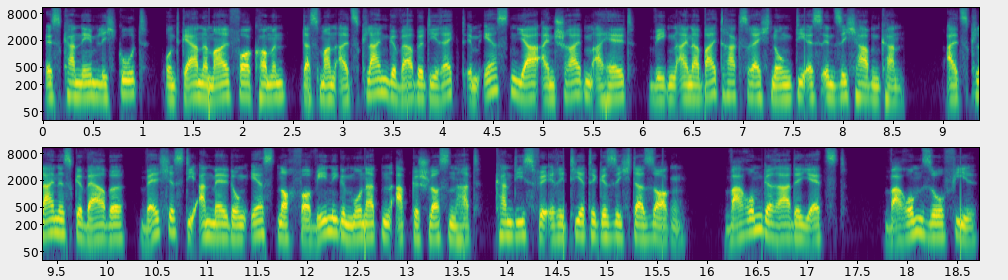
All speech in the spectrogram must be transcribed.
Es kann nämlich gut und gerne mal vorkommen, dass man als Kleingewerbe direkt im ersten Jahr ein Schreiben erhält, wegen einer Beitragsrechnung, die es in sich haben kann. Als kleines Gewerbe, welches die Anmeldung erst noch vor wenigen Monaten abgeschlossen hat, kann dies für irritierte Gesichter sorgen. Warum gerade jetzt? Warum so viel?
